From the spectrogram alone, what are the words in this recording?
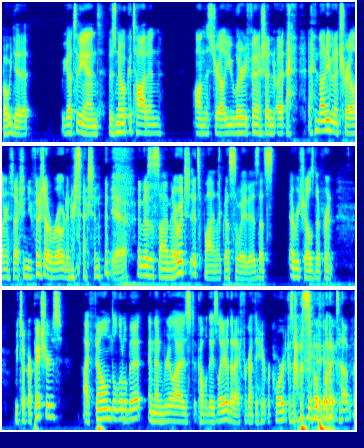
but we did it. We got to the end. There's no Katahdin on this trail. You literally finish at a, not even a trail intersection. You finish at a road intersection. Yeah. and there's a sign there, which it's fine. Like that's the way it is. That's every trail's different. We took our pictures. I filmed a little bit and then realized a couple days later that I forgot to hit record because I was so fucked up.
